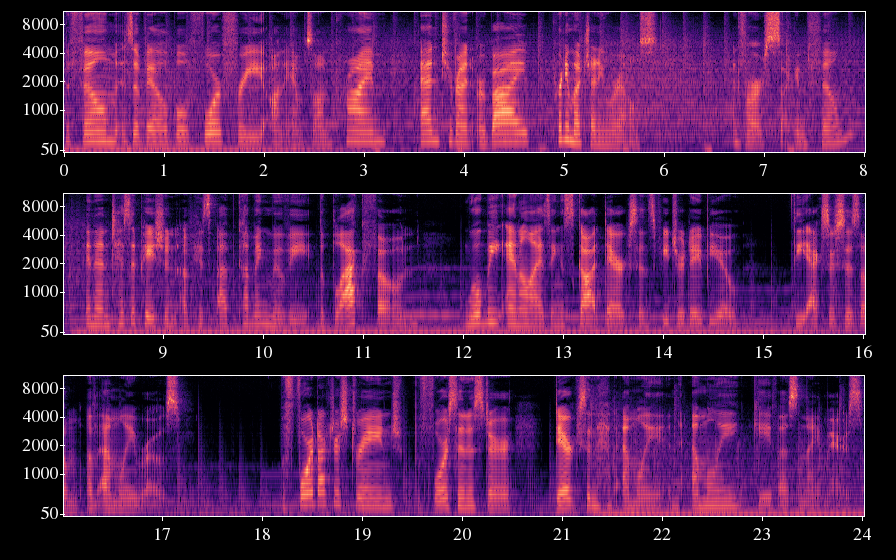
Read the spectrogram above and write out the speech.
The film is available for free on Amazon Prime and to rent or buy pretty much anywhere else. And for our second film, in anticipation of his upcoming movie, The Black Phone, we'll be analyzing Scott Derrickson's feature debut, The Exorcism of Emily Rose. Before Doctor Strange, before Sinister, Derrickson had Emily, and Emily gave us nightmares.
